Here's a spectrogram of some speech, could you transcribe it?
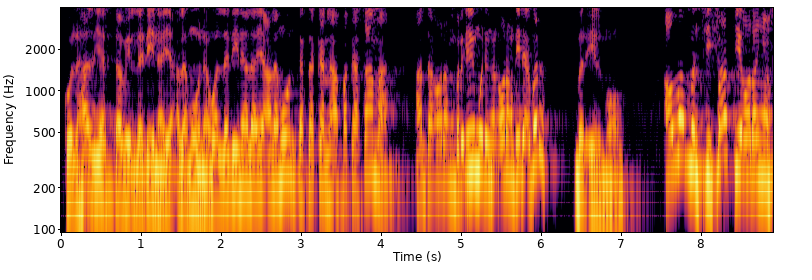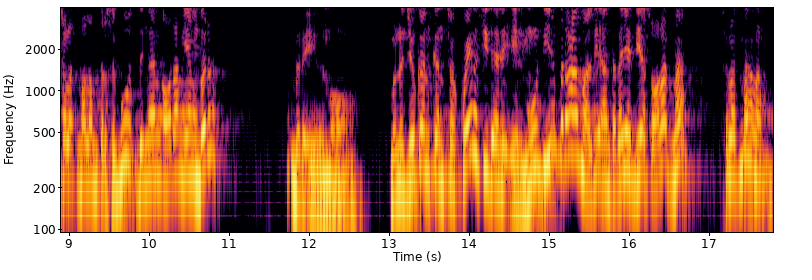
Kul hal yastawi alladhina ya'lamuna wal ladzina la ya'lamun katakanlah apakah sama antara orang berilmu dengan orang tidak ber berilmu. Allah mensifati orang yang salat malam tersebut dengan orang yang ber, berilmu. Menunjukkan konsekuensi dari ilmu, dia beramal. Di antaranya dia salat ma, salat malam.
